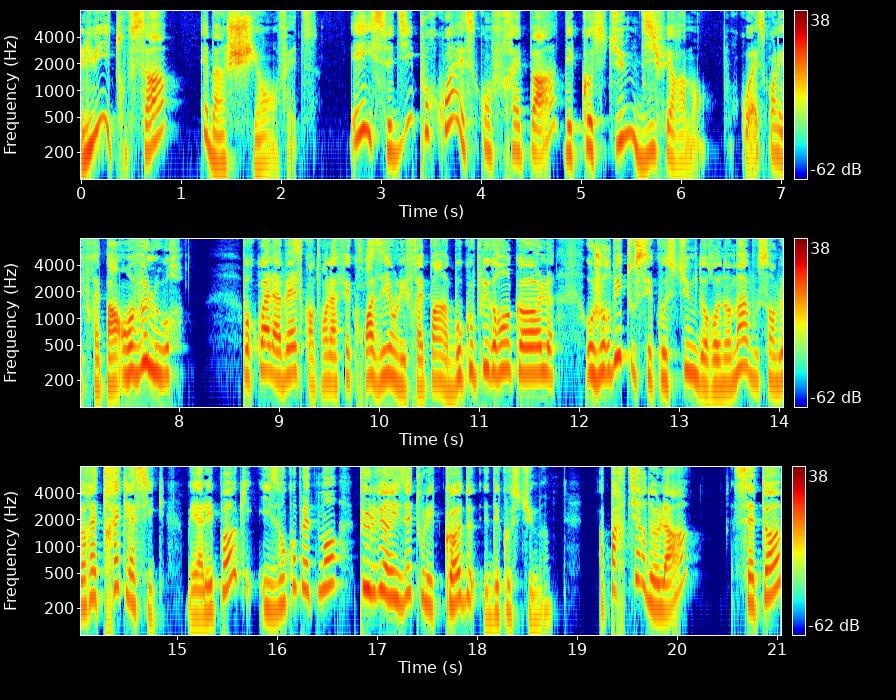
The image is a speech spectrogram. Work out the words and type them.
Lui, il trouve ça, eh ben, chiant, en fait. Et il se dit, pourquoi est-ce qu'on ferait pas des costumes différemment? Pourquoi est-ce qu'on les ferait pas en velours? Pourquoi la veste, quand on la fait croiser, on lui ferait pas un beaucoup plus grand col? Aujourd'hui, tous ces costumes de Renoma vous sembleraient très classiques. Mais à l'époque, ils ont complètement pulvérisé tous les codes des costumes. À partir de là, cet homme,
